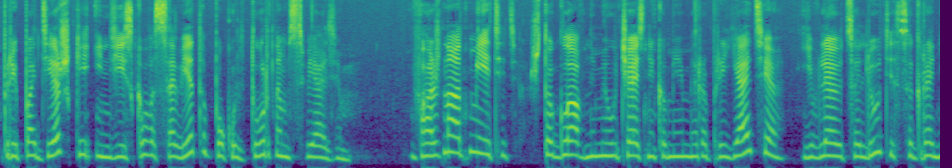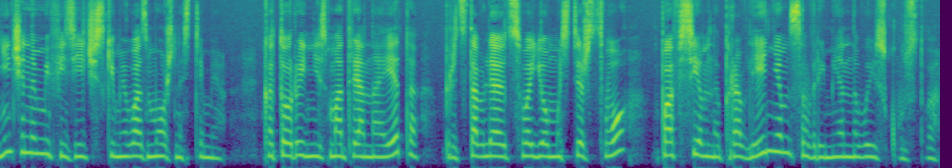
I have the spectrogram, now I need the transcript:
при поддержке Индийского совета по культурным связям. Важно отметить, что главными участниками мероприятия являются люди с ограниченными физическими возможностями, которые, несмотря на это, представляют свое мастерство по всем направлениям современного искусства.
